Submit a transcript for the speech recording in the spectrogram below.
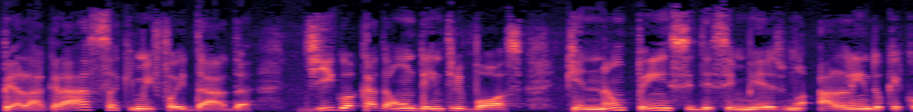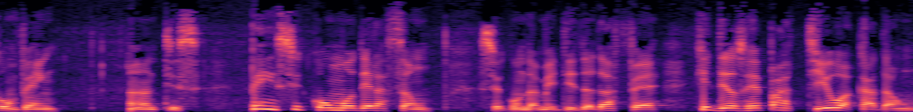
pela graça que me foi dada, digo a cada um dentre vós que não pense de si mesmo além do que convém. Antes, pense com moderação, segundo a medida da fé que Deus repartiu a cada um.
